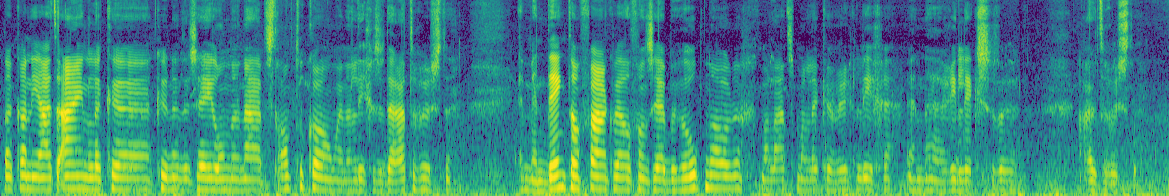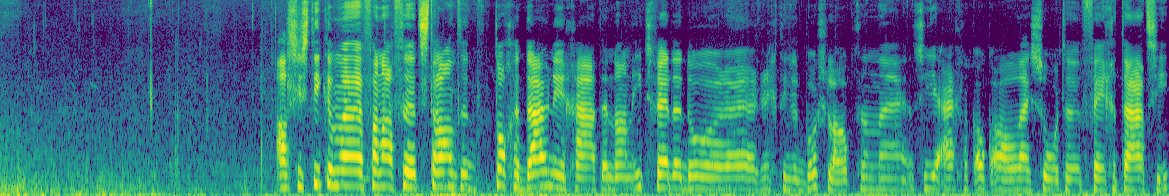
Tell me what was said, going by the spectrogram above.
dan kan die uiteindelijk uh, kunnen de zeehonden naar het strand toe komen en dan liggen ze daar te rusten. En men denkt dan vaak wel van ze hebben hulp nodig, maar laat ze maar lekker liggen en uh, relaxen uitrusten. Als je stiekem vanaf het strand toch het duin in gaat en dan iets verder door richting het bos loopt, dan zie je eigenlijk ook allerlei soorten vegetatie.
